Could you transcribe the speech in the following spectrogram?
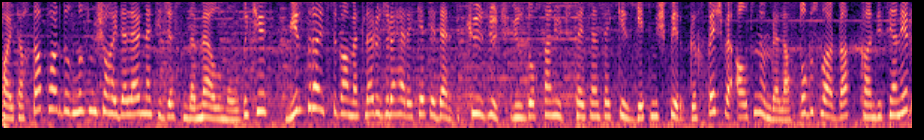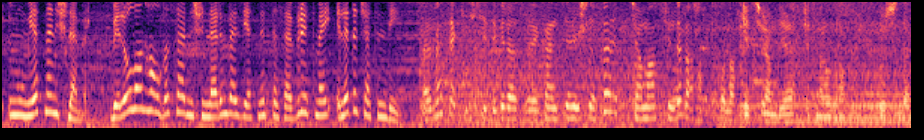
Paytaxtda apardığımız müşahidələr nəticəsində məlum oldu ki, bir sıra istiqamətlər üzrə hərəkət edən 203, 193, 88, 71, 45 və 6 nömrəli avtobuslarda kondisioner ümumiyyətlə işləmir. Belə olan halda sərnişinlərin vəziyyətini təsəvvür etmək elə də çətin deyil. Əlbəttə ki, istidir. Biraz e, kondisioner işləsə cəmaət üçün də rahatlıq olar. Keçirəm deyə getməli oluram bu üstündə.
